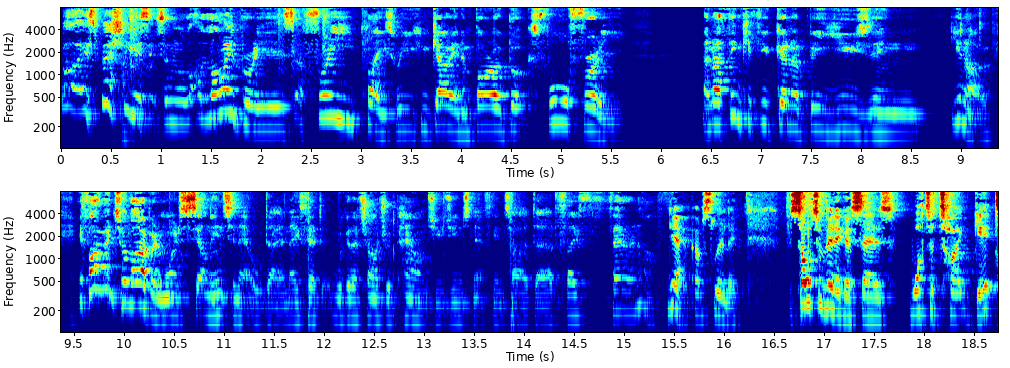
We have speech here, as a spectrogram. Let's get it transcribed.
Well, especially as it's an, a library is a free place where you can go in and borrow books for free. And I think if you're going to be using, you know, if I went to a library and wanted to sit on the internet all day and they said we're going to charge you a pound to use the internet for the entire day, I'd say fair enough. Yeah, absolutely. Salt and Vinegar says, "What a tight git."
